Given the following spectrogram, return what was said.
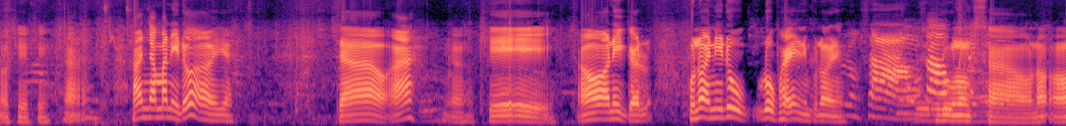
โอเคโอเคอะ อะยำมานี่เด้วยเอ้ยเจ้าอะโอเคอ๋ออันนี้ก็ผู้น้อยนี่ลูกลูกไผนี่ผู้น้อยนี่ลูกสาวลูกน้องสาวเนาะอ๋อ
